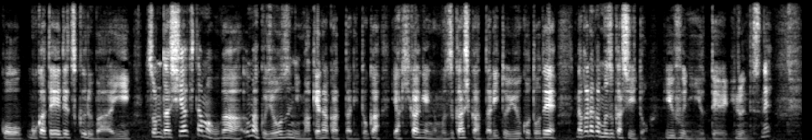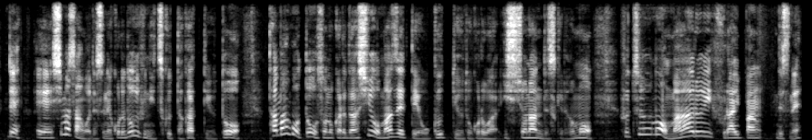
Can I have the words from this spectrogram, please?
こう、ご家庭で作る場合、そのだし焼き卵がうまく上手に巻けなかったりとか、焼き加減が難しかったりということで、なかなか難しいというふうに言っているんですね。で、えー、島さんはですね、これどういうふうに作ったかっていうと、卵とそのからだしを混ぜておくっていうところは一緒なんですけれども、普通の丸いフライパンですね。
